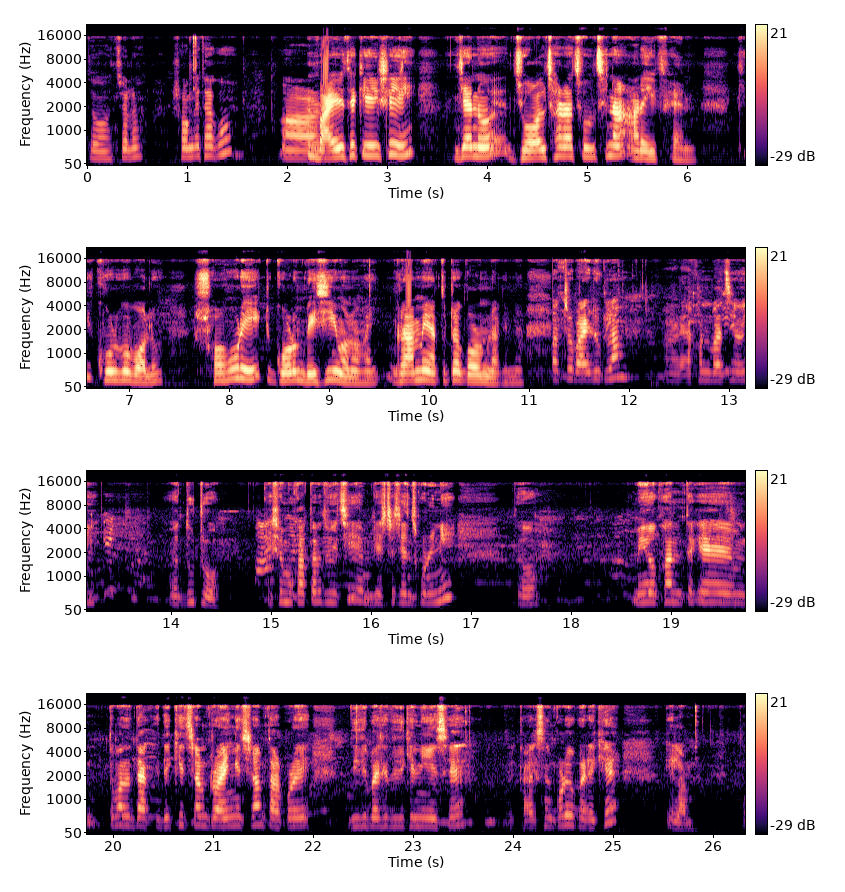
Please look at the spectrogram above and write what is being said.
তো চলো, সঙ্গে থাকো। আর বাইরে থেকে এসেই যেন জল ছাড়া চলছে না আর এই ফ্যান কি করব বলো? শহরে একটু গরম বেশিই মনে হয়। গ্রামে এতটা গরম লাগে না। মাত্র বাড়ি ঢুকলাম, আর এখন বাজে ওই দুটো। এসে মুখ হাত ধুয়েছি ড্রেসটা চেঞ্জ করিনি তো আমি ওখান থেকে তোমাদের দেখ, দেখিয়েছিলাম ড্রয়িংয়ে ছিলাম, তারপরে দিদি বাড়িতে দিদিকে নিয়ে এসে কালেকশন করে ওকে রেখে এলাম। তো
